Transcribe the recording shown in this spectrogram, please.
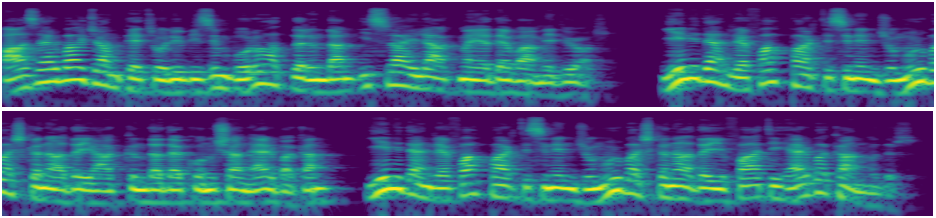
Azerbaycan petrolü bizim boru hatlarından İsrail'e akmaya devam ediyor. Yeniden Refah Partisi'nin Cumhurbaşkanı adayı hakkında da konuşan Erbakan, Yeniden Refah Partisi'nin Cumhurbaşkanı adayı Fatih Erbakan mıdır?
